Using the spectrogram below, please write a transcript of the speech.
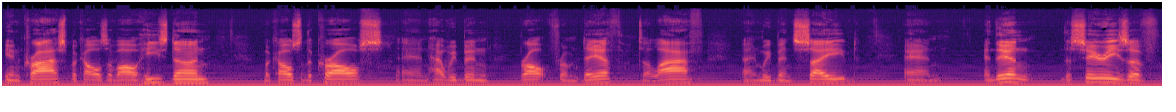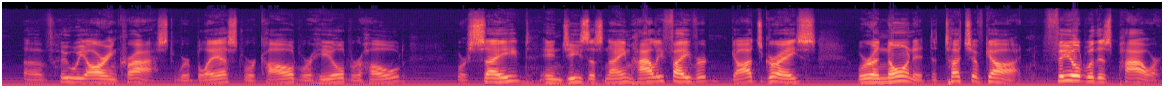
in Christ because of all he's done, because of the cross and how we've been brought from death to life and we've been saved and and then the series of of who we are in Christ. We're blessed, we're called, we're healed, we're whole, we're saved in Jesus' name, highly favored, God's grace. We're anointed, the touch of God, filled with His power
